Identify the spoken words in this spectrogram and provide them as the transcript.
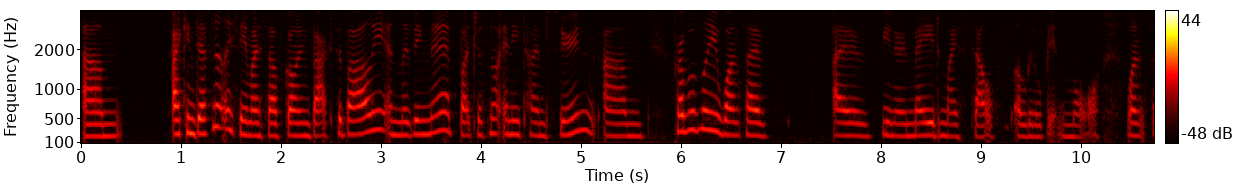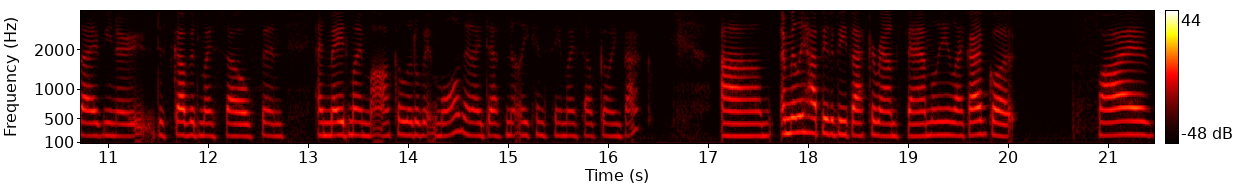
Um, I can definitely see myself going back to Bali and living there, but just not anytime soon. Um, probably once I've I've you know made myself a little bit more. Once I've you know discovered myself and and made my mark a little bit more, then I definitely can see myself going back. Um, I'm really happy to be back around family. Like I've got five,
